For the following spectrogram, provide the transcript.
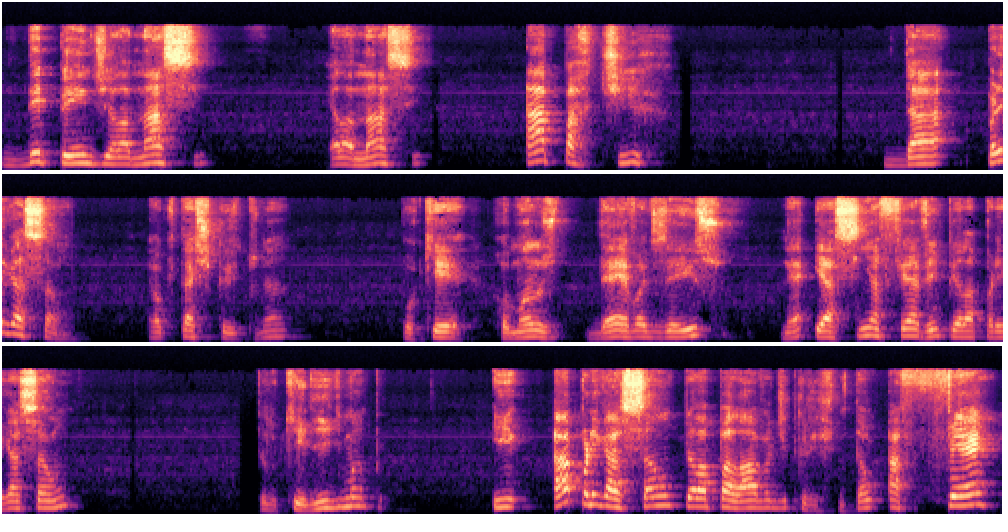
depende, ela nasce, ela nasce a partir da pregação. É o que está escrito, né? Porque Romanos 10 vai dizer isso, né? E assim a fé vem pela pregação, pelo querigma, e a pregação pela palavra de Cristo. Então, a fé,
